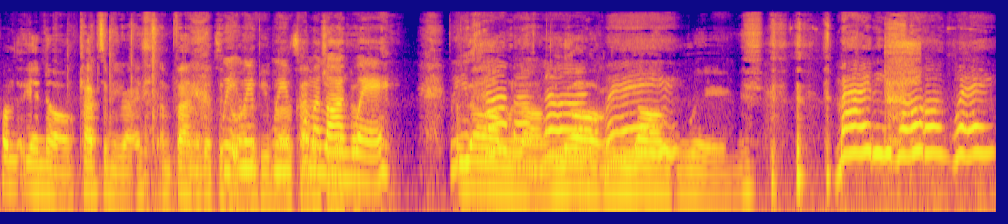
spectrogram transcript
from the, yeah no clap to me, right? I'm finally getting to We, know we, other people. we've come a long way. We've Long, come a long, long, long, way. long way. Mighty long way.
